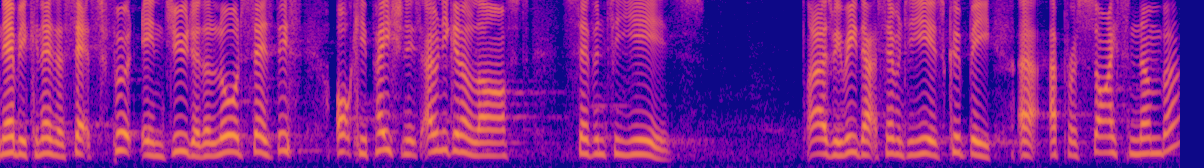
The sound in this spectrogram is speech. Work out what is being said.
Nebuchadnezzar sets foot in Judah, the Lord says this occupation is only going to last 70 years. As we read that, 70 years could be a, a precise number.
